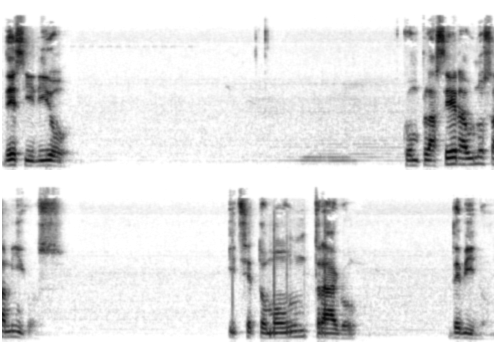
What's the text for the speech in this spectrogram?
decidió complacer a unos amigos y se tomó un trago de vino.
